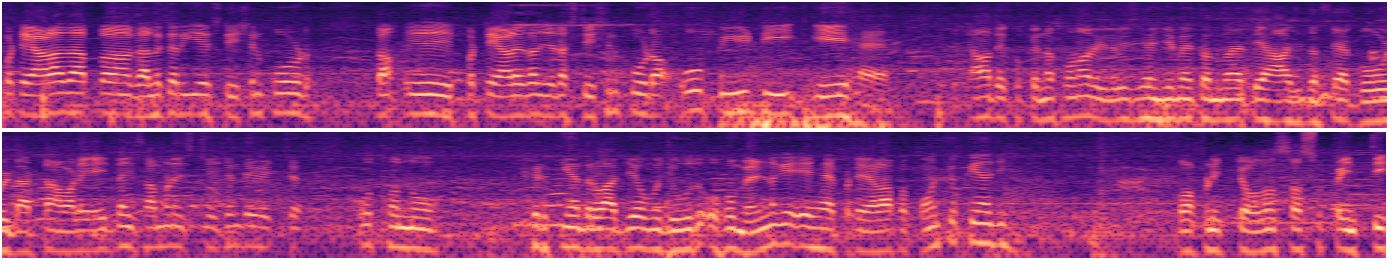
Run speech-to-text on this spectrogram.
ਪਟਿਆਲਾ ਦਾ ਆਪਾਂ ਗੱਲ ਕਰੀਏ ਸਟੇਸ਼ਨ ਕੋਡ, ਤਾਂ ਇਹ ਪਟਿਆਲੇ ਦਾ ਜਿਹੜਾ ਸਟੇਸ਼ਨ ਕੋਡ ਆ, ਉਹ PTA ਹੈ। ਆਹ ਦੇਖੋ ਕਿੰਨਾ ਸੋਹਣਾ ਰੇਲਵੇ ਸਟੇਸ਼ਨ ਜਿਵੇਂ ਤੁਹਾਨੂੰ ਮੈਂ ਇਤਿਹਾਸ ਦੱਸਿਆ ਗੋਲ ਡਾਟਾਂ ਵਾਲੇ ਇਦਾਂ ਹੀ ਸਾਹਮਣੇ ਸਟੇਸ਼ਨ ਦੇ ਵਿੱਚ ਉਹ ਤੁਹਾਨੂੰ ਖਿੜਕੀਆਂ, ਦਰਵਾਜ਼ੇ ਉਹ ਮੌਜੂਦ, ਉਹ ਮਿਲਣਗੇ। ਇਹ ਹੈ ਪਟਿਆਲਾ, ਆਪਾਂ ਪਹੁੰਚ ਚੁੱਕੇ ਹਾਂ ਜੀ। ਉਹ ਆਪਣੀ 14735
